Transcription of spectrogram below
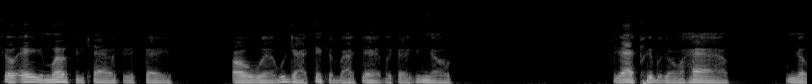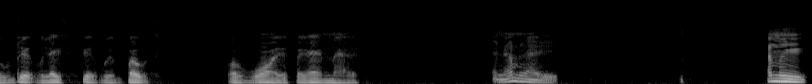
So Eddie Murphy character say, oh, well, we got to think about that because, you know, black people don't have, you know, good relationship with boats or water for that matter. And I'm like, I mean,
